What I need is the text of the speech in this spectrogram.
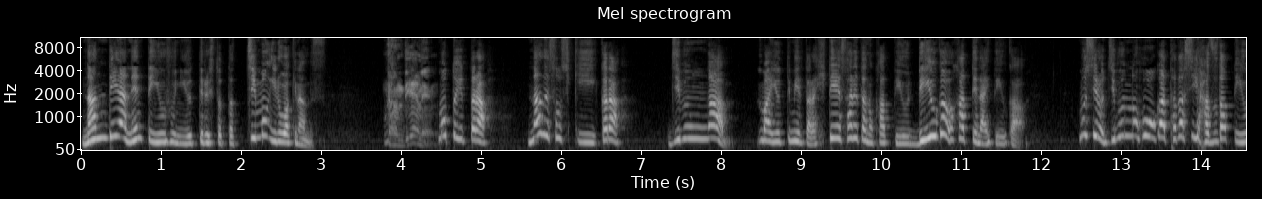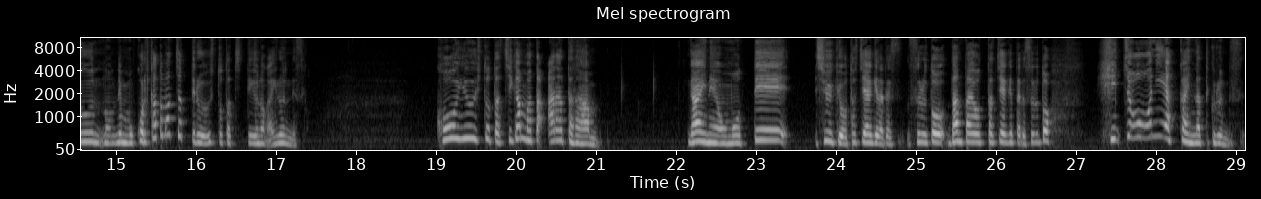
なんでやねんっていうふうに言ってる人たちもいるわけなんです。なんでやねんもっと言ったらなぜ組織から自分がまあ言ってみたら否定されたのかっていう理由が分かってないっていうかむしろ自分の方が正しいはずだっていうのでもうこれ固まっちゃってる人たちっていうのがいるんですよ。こういう人たちがまた新たな概念を持って宗教を立ち上げたりすると団体を立ち上げたりすると非常に厄介になってくるんです。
